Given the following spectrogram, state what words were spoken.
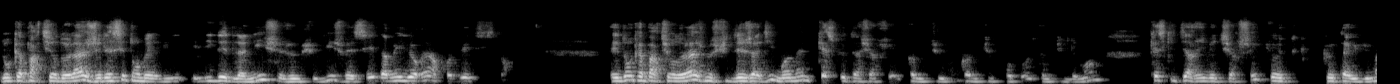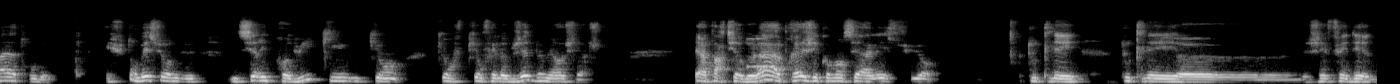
Donc à partir de là, j'ai laissé tomber l'idée de la niche et je me suis dit, je vais essayer d'améliorer un produit existant. Et donc à partir de là, je me suis déjà dit moi-même, qu'est-ce que tu as cherché, comme tu, comme tu le proposes, comme tu le demandes, qu'est-ce qui t'est arrivé de chercher que, que tu as eu du mal à trouver? Et je suis tombé sur une, série de produits qui, ont, qui, ont, qui ont fait l'objet de mes recherches. Et à partir de là, après, j'ai commencé à aller sur toutes les, toutes les, euh, j'ai fait des,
